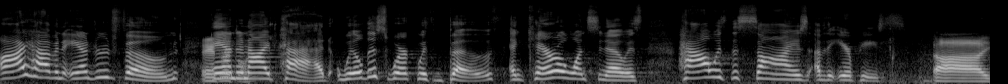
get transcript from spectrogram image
I have an Android phone Android and an phone. iPad. Will this work with both? And Carol wants to know is how is the size of the earpiece? Uh,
